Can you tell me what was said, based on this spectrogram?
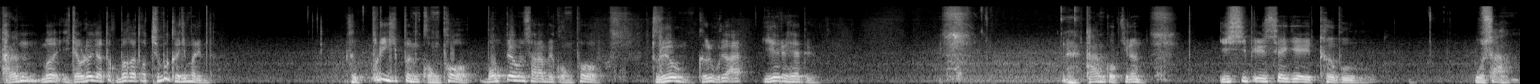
다른 뭐 이데올로기 어떻고 뭐가 어떻고 전부 거짓말입니다. 그 뿌리 깊은 공포, 못 배운 사람의 공포, 두려움, 그걸 우리가 이해를 해야 돼요. 네, 다음 곡기는 21세기의 터부, 우상,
